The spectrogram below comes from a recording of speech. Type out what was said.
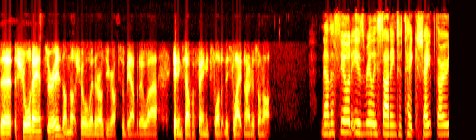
the the short answer is I'm not sure whether Aussie Rocks will be able to uh, get himself a Phoenix slot at this late notice or not. Now the field is really starting to take shape, though.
